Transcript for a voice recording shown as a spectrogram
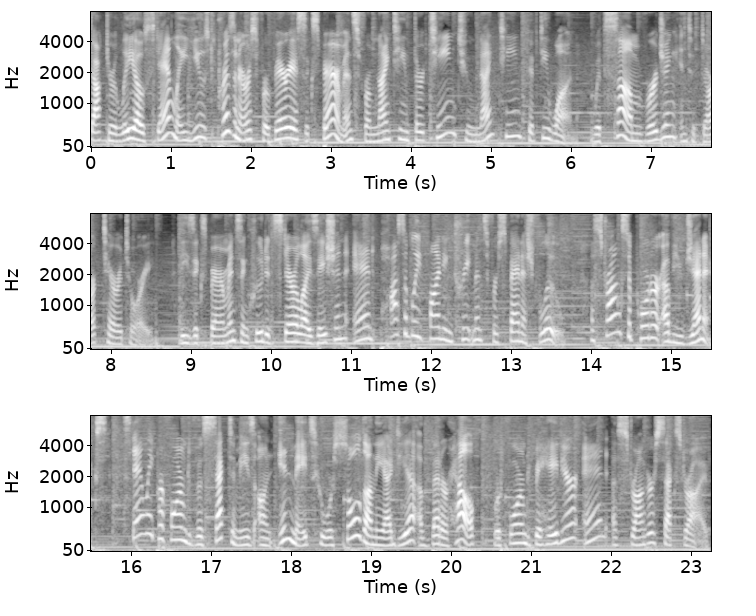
Dr. Leo Stanley used prisoners for various experiments from 1913 to 1951, with some verging into dark territory. These experiments included sterilization and possibly finding treatments for Spanish flu. A strong supporter of eugenics, Stanley performed vasectomies on inmates who were sold on the idea of better health, reformed behavior, and a stronger sex drive.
